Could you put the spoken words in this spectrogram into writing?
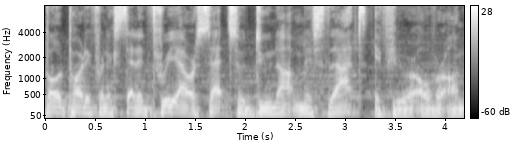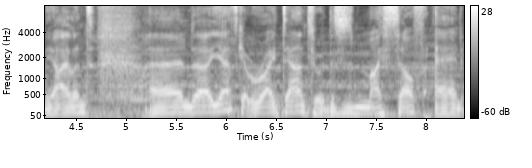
boat party for an extended three-hour set. So do not miss that if you are over on the island. And uh, yeah, let's get right down to it. This is myself and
